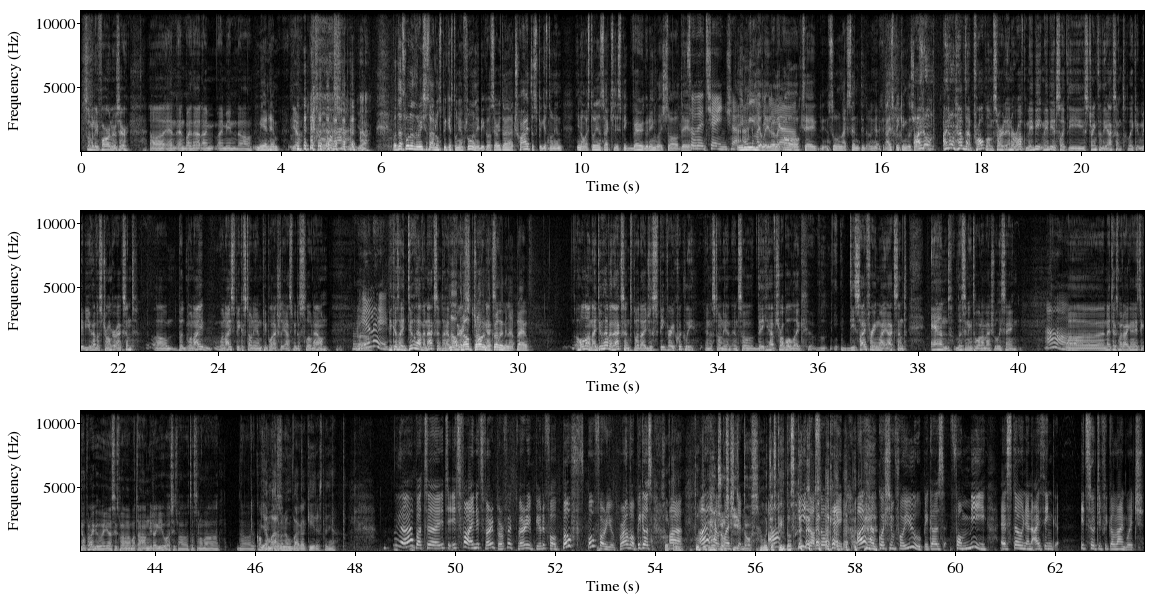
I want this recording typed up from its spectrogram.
so many foreigners here, uh, and and by that I'm, I mean, uh, Me and him. yeah, two of us. Yeah, But that's one of the reasons I don't speak Estonian fluently because every time I try to speak Estonian, you know, Estonians actually speak very good English, so they so they change uh, immediately they're like, automatically, "Oh, okay, sul on accent." I speak English. I don't, I don't have that problem. Sorry to interrupt. Maybe, maybe it's like the strength of the accent. Like maybe you have a stronger accent. Um, but when I when I speak Estonian, people actually ask me to slow down Really? because I do have an accent. I have No, a very pro- strong proovime, accent. proovime praegu. Hold on, I do have an accent, but I just speak very quickly in Estonian, and so they have trouble like deciphering my accent and listening to what I'm actually saying. Oh. Uh, näiteks ma räägin eesti keelt praegu ja siis ma, ma tahan midagi juua, siis ma tõstan oma no, kohvi. ja ma arvan, on väga kiiresti jah. Yeah, but uh, it, it's fine. It's very perfect, very beautiful. Both, both for you. Bravo. Because uh. I have a Muchos question. quitos. Muchos Ah, quitos. quitos, okay. I have a question for you because for me, Estonian, I think it's so difficult language.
